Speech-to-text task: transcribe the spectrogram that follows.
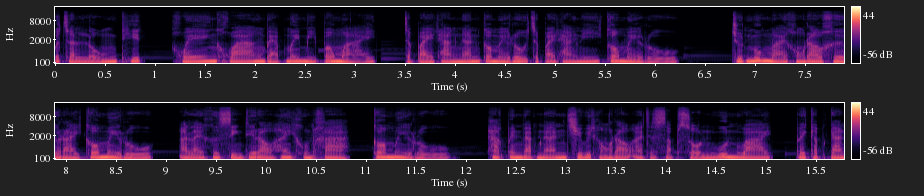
ก็จะหลงทิศเคว้งคว้างแบบไม่มีเป้าหมาย จะไปทางนั้นก็ไม่รู้จะไปทางนี้ก็ไม่รู้ จุดมุ่งหมายของเราคืออะไรก็ไม่รู้ อะไรคือสิ่งที่เราให้คุณค่าก็ไม่รู้ หากเป็นแบบนั้นชีวิตของเราอาจจะสับสนวุ่นวายไปกับการ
